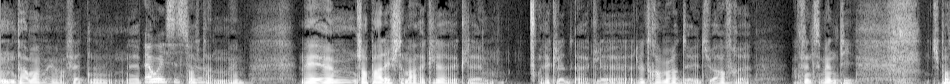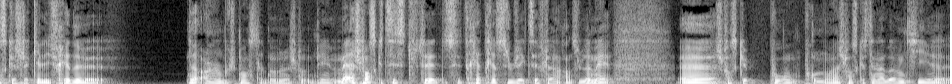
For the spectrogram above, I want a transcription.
par moi-même, en fait. là. Euh, Ah par- oui, c'est pas sûr. Par nous-mêmes. Mais euh, j'en parlais justement avec le, avec le, avec le, avec le, le drummer de, du Havre euh, en fin de semaine, puis je pense que je le qualifierais de, de humble, je pense, cet album-là. Bien. Mais je pense que sais, c'est très, très subjectif, là, rendu là, mais euh, je pense que pour, pour moi, je pense que c'est un album qui, euh,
